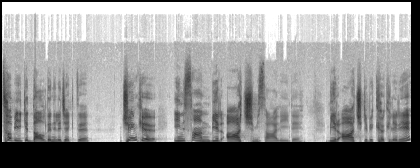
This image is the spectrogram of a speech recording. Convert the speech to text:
tabii ki dal denilecekti. Çünkü insan bir ağaç misaliydi. Bir ağaç gibi kökleri,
